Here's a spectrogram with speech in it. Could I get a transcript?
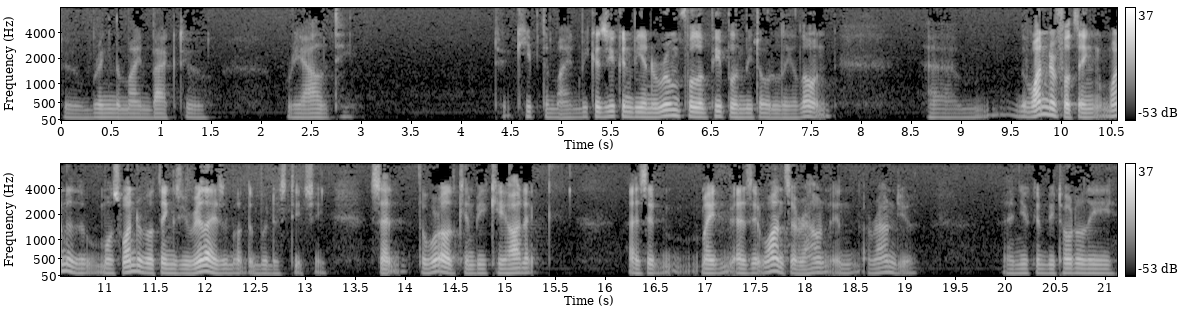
to bring the mind back to reality, to keep the mind, because you can be in a room full of people and be totally alone. Um, the wonderful thing, one of the most wonderful things you realize about the Buddha's teaching is that the world can be chaotic as it might, as it wants around in, around you, and you can be totally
